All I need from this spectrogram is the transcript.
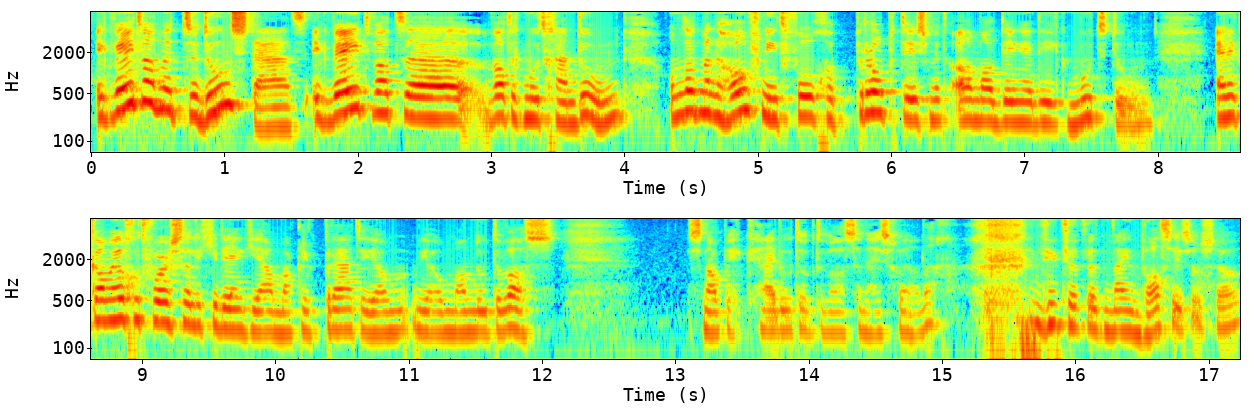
Ik weet wat me te doen staat. Ik weet wat, uh, wat ik moet gaan doen. Omdat mijn hoofd niet volgepropt is met allemaal dingen die ik moet doen. En ik kan me heel goed voorstellen dat je denkt: ja, makkelijk praten, jouw, jouw man doet de was. Snap ik, hij doet ook de was en hij is geweldig. Niet dat het mijn was is of zo,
